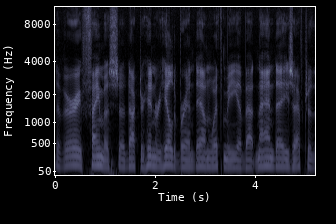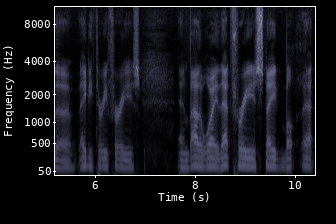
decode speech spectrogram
the very famous uh, Dr. Henry Hildebrand down with me about nine days after the '83 freeze. And by the way, that freeze stayed be- that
